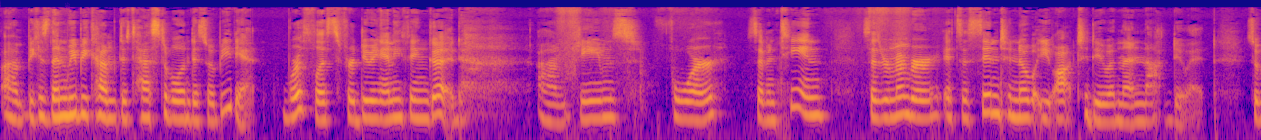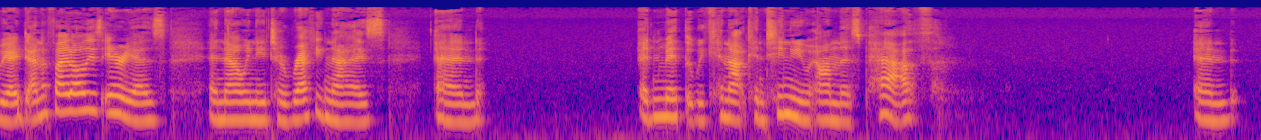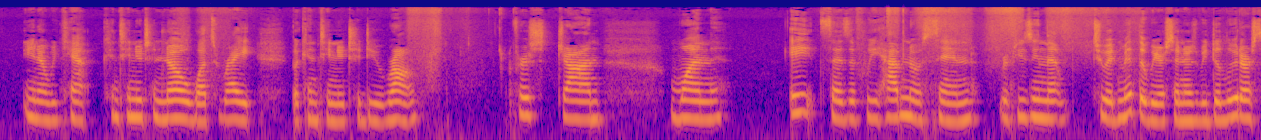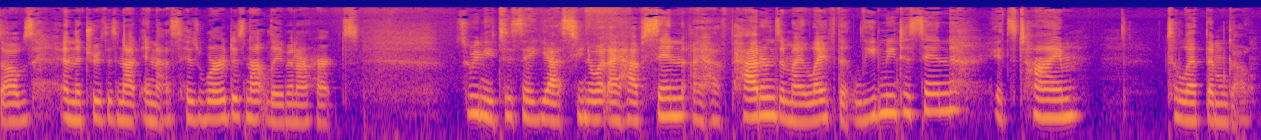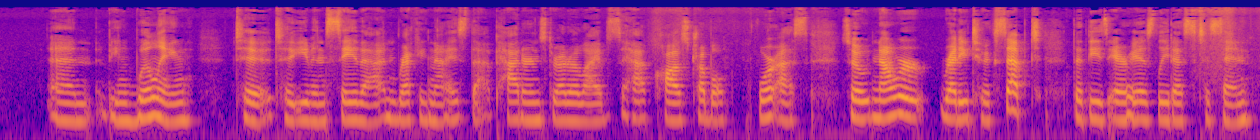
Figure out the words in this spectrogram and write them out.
uh, because then we become detestable and disobedient, worthless for doing anything good. Um, James 4 17 says, Remember, it's a sin to know what you ought to do and then not do it. So we identified all these areas, and now we need to recognize and admit that we cannot continue on this path. And you know we can't continue to know what's right but continue to do wrong. First john 1 8 says if we have no sin refusing that to admit that we are sinners we delude ourselves and the truth is not in us. His word does not live in our hearts. So we need to say yes you know what? I have sin. I have patterns in my life that lead me to sin. It's time to let them go and being willing to to even say that and recognize that patterns throughout our lives have caused trouble for us. So now we're ready to accept that these areas lead us to sin,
